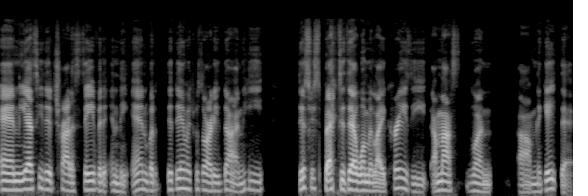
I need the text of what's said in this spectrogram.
And yes, he did try to save it in the end, but the damage was already done. He disrespected that woman like crazy. I'm not going to um, negate that.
